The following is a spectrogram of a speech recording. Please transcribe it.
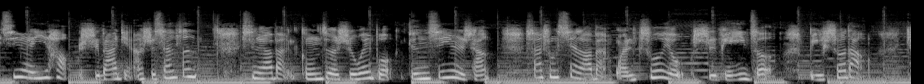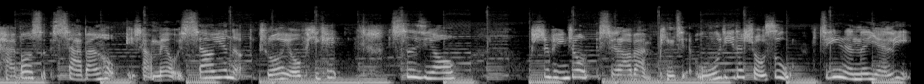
七月一号十八点二十三分，谢老板工作室微博更新日常，发出谢老板玩桌游视频一则，并说道：“凯 boss 下班后一场没有硝烟的桌游 PK，刺激哦！”视频中，谢老板凭借无敌的手速、惊人的眼力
